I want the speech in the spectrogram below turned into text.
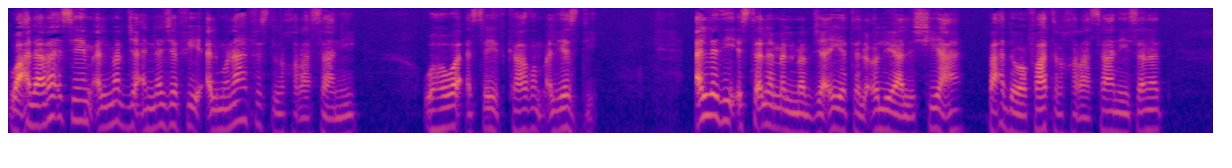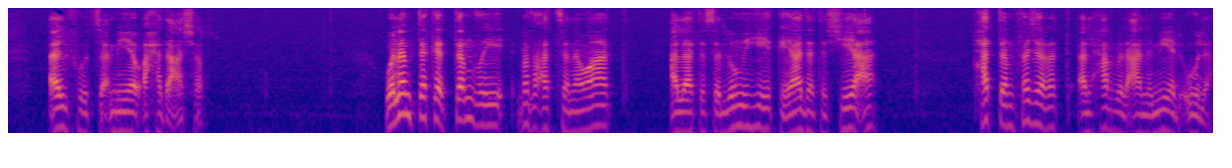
وعلى رأسهم المرجع النجفي المنافس للخراساني وهو السيد كاظم اليزدي. الذي استلم المرجعية العليا للشيعة بعد وفاة الخراساني سنة 1911 ولم تكد تمضي بضعة سنوات على تسلمه قيادة الشيعة حتى انفجرت الحرب العالمية الأولى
